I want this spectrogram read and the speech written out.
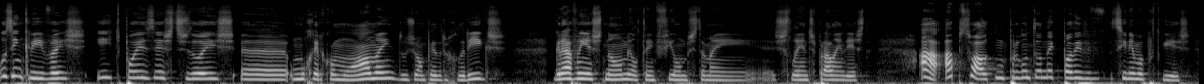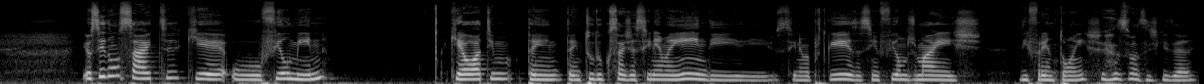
Os Incríveis e depois estes dois, uh, O Morrer como um Homem, do João Pedro Rodrigues. Gravem este nome, ele tem filmes também excelentes para além deste. Ah, há pessoal que me pergunta onde é que pode ver cinema português. Eu sei de um site que é o Filmin, que é ótimo, tem, tem tudo o que seja cinema indie, cinema português, assim, filmes mais diferentões, se vocês quiserem.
